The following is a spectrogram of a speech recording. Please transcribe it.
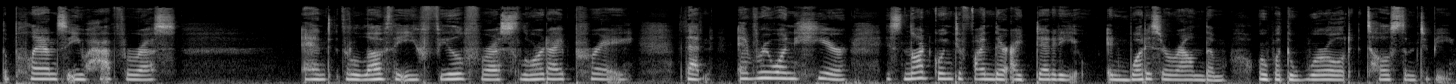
the plans that you have for us, and the love that you feel for us. Lord, I pray that everyone here is not going to find their identity in what is around them or what the world tells them to be.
